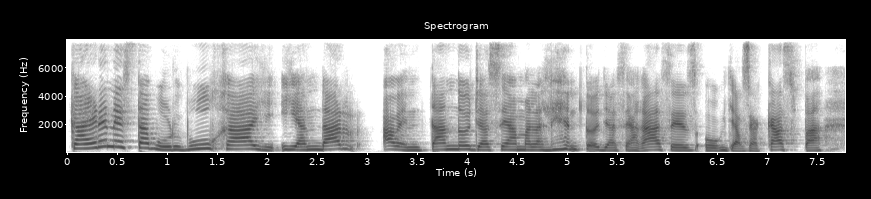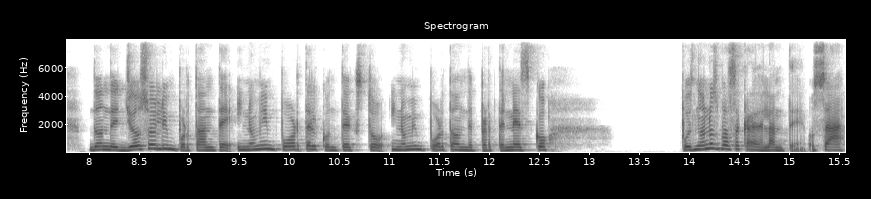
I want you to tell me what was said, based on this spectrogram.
caer en esta burbuja y, y andar aventando ya sea mal aliento, ya sea gases o ya sea caspa, donde yo soy lo importante y no me importa el contexto y no me importa dónde pertenezco, pues no nos va a sacar adelante. O sea,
